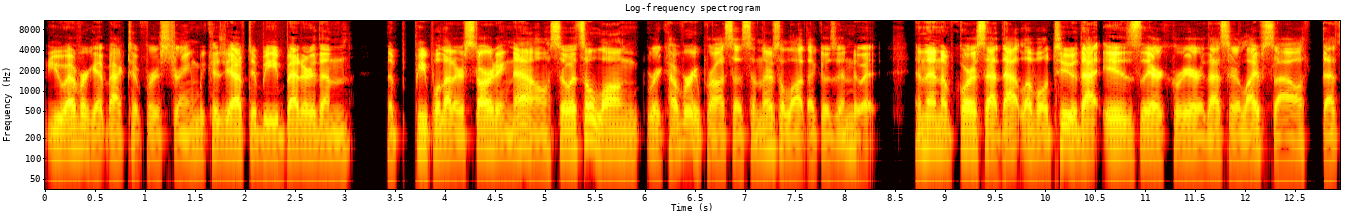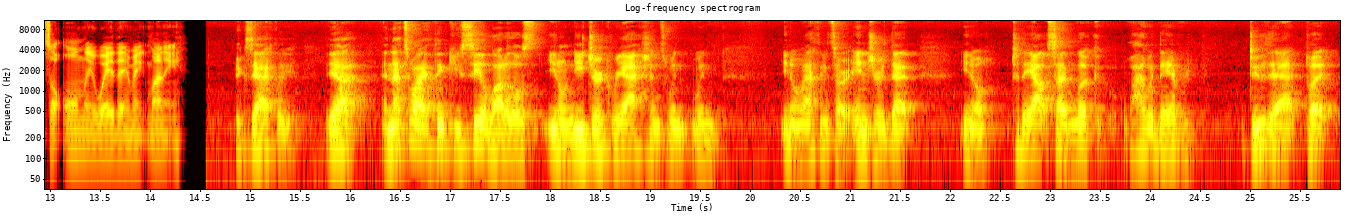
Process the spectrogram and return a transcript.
you ever get back to first string because you have to be better than the people that are starting now. So it's a long recovery process and there's a lot that goes into it. And then of course at that level too, that is their career, that's their lifestyle. That's the only way they make money. Exactly. Yeah. And that's why I think you see a lot of those, you know, knee jerk reactions when when you know athletes are injured that, you know, to the outside look, why would they ever do that? But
